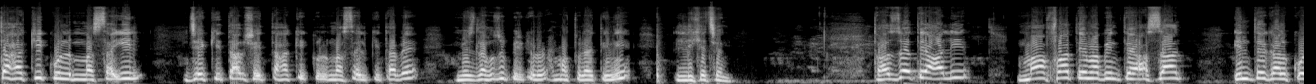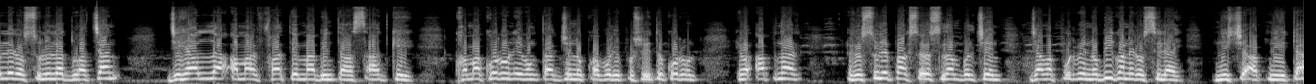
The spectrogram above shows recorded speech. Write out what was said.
তাহাকিকুল মাসাইল যে কিতাব সেই তাহাকিকুল মাসাইল কিতাবে মিজলা হুজুর পীর রহমতুল্লাহ তিনি লিখেছেন। তো হজরত আলী মা ফাতেমা বিনতে আসাদ ইন্তেকাল করলে রসুল্লাহ দোয়া চান যে হে আল্লাহ আমার ফাতেমা বিনতে আসাদকে ক্ষমা করুন এবং তার জন্য কবরে প্রসারিত করুন এবং আপনার রসুল পাক সাল্লাম বলছেন যে আমার পূর্বে নবীগণের রসিলায় নিশ্চয় আপনি এটা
